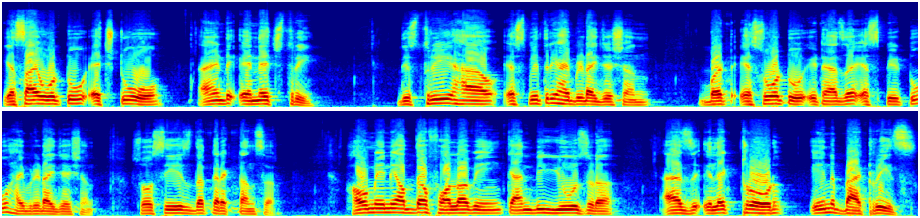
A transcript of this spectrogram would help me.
SiO2, H2O and NH3. These three have sp3 hybridization but SO2 it has a sp2 hybridization. So C is the correct answer. How many of the following can be used as electrode in batteries?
